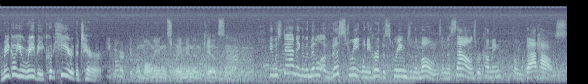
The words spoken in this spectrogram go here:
Rigo Uribe could hear the terror. We heard people moaning and screaming, and kids. And He was standing in the middle of this street when he heard the screams and the moans, and the sounds were coming from that house.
